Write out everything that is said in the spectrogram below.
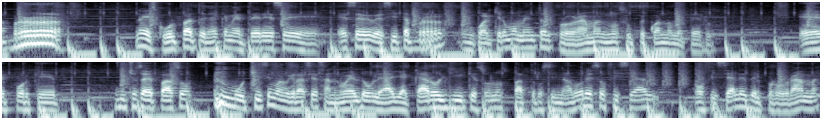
Una disculpa, tenía que meter ese, ese bebecita en cualquier momento del programa. No supe cuándo meterlo. Eh, porque, dicho sea de paso, muchísimas gracias a Noel AA y a Carol G, que son los patrocinadores oficial, oficiales del programa.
